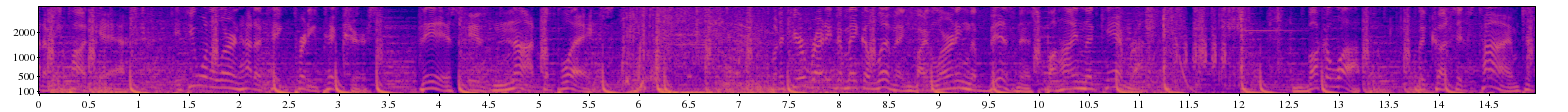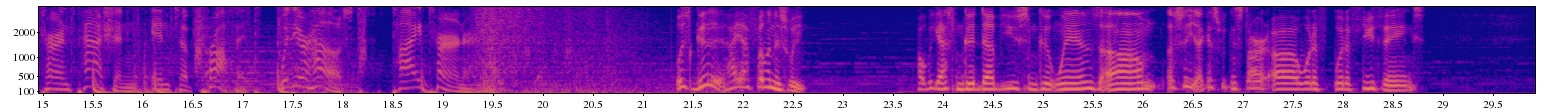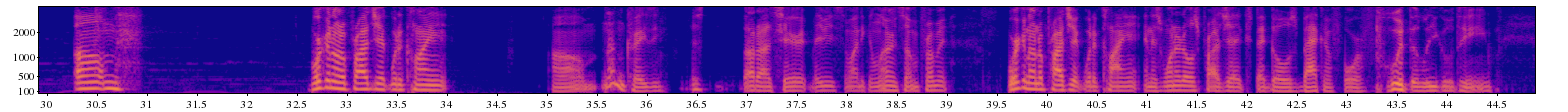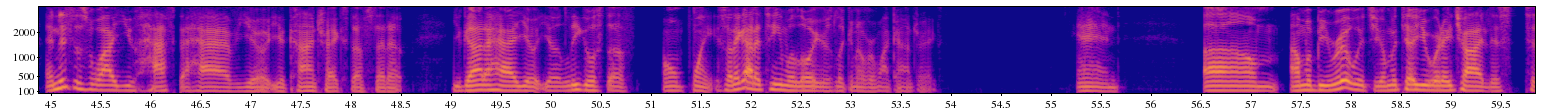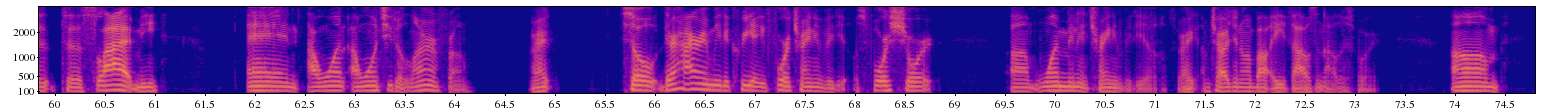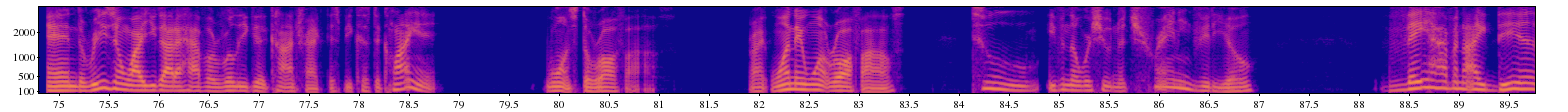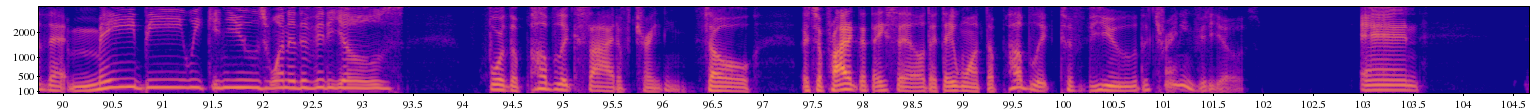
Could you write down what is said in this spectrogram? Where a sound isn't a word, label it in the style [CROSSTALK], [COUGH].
Academy podcast. If you want to learn how to take pretty pictures, this is not the place. But if you're ready to make a living by learning the business behind the camera, buckle up because it's time to turn passion into profit with your host, Ty Turner. What's good? How y'all feeling this week? Hope we got some good W's, some good wins. Um, let's see. I guess we can start uh with a with a few things. Um, working on a project with a client. Um, nothing crazy. Just thought I'd share it. Maybe somebody can learn something from it. Working on a project with a client, and it's one of those projects that goes back and forth [LAUGHS] with the legal team. And this is why you have to have your your contract stuff set up. You gotta have your your legal stuff on point. So they got a team of lawyers looking over my contracts. And um I'm gonna be real with you. I'm gonna tell you where they tried this to to slide me. And I want I want you to learn from, right? So they're hiring me to create four training videos, four short um one minute training videos, right? I'm charging them about eight thousand dollars for it. Um and the reason why you gotta have a really good contract is because the client wants the raw files, right? One, they want raw files. Even though we're shooting a training video, they have an idea that maybe we can use one of the videos for the public side of training. So it's a product that they sell that they want the public to view the training videos. And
